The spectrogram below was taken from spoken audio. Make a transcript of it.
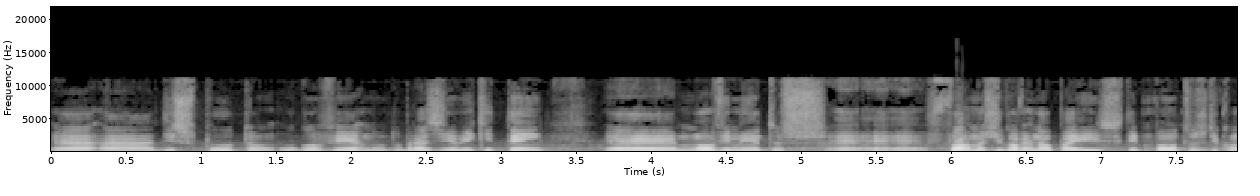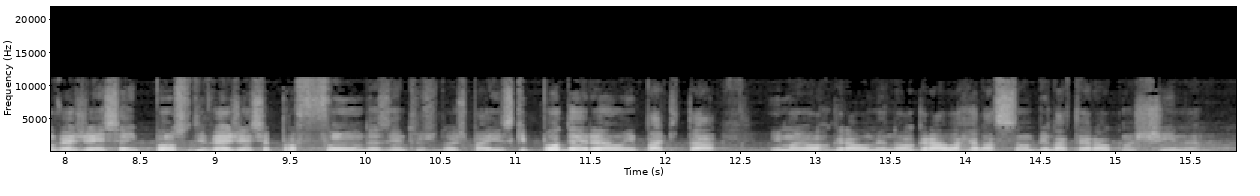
é, disputam o governo do Brasil e que tem é, movimentos, é, é, formas de governar o país, tem pontos de convergência e pontos de divergência profundas entre os dois países que poderão impactar em maior grau ou menor grau a relação bilateral com a China.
